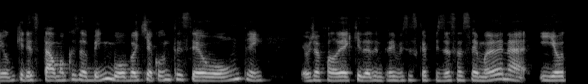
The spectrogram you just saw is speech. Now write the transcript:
eu queria citar uma coisa bem boba que aconteceu ontem. Eu já falei aqui das entrevistas que eu fiz essa semana e eu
